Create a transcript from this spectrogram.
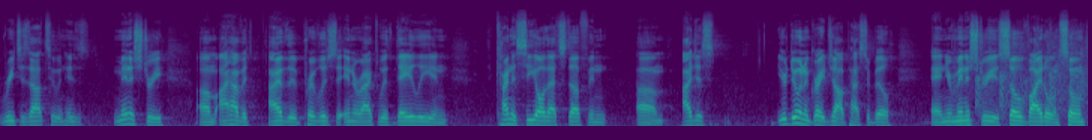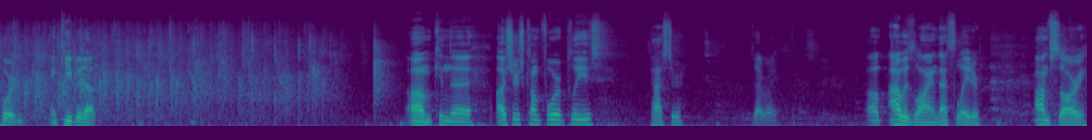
reaches out to in his ministry, um, I have a I have the privilege to interact with daily and kind of see all that stuff. And um, I just you're doing a great job, Pastor Bill, and your ministry is so vital and so important, and keep it up. Um, can the ushers come forward, please, Pastor? Is that right? Oh, I was lying. That's later. I'm sorry.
